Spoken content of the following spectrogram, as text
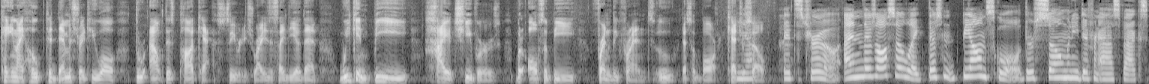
Kate and I hope to demonstrate to you all throughout this podcast series, right? Is this idea that we can be high achievers, but also be friendly friends. Ooh, that's a bar. Catch Yeah, yourself. It's true. And there's also like there's beyond school. There's so many different aspects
